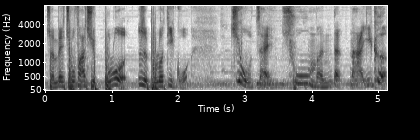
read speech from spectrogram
准备出发去不落日不落帝国。就在出门的那一刻。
